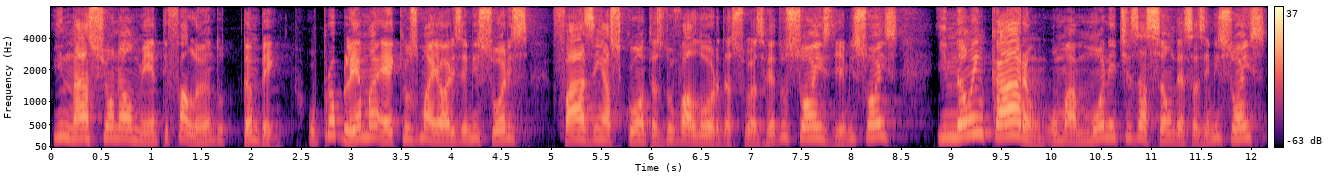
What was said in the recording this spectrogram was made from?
e nacionalmente falando também. O problema é que os maiores emissores fazem as contas do valor das suas reduções de emissões e não encaram uma monetização dessas emissões,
